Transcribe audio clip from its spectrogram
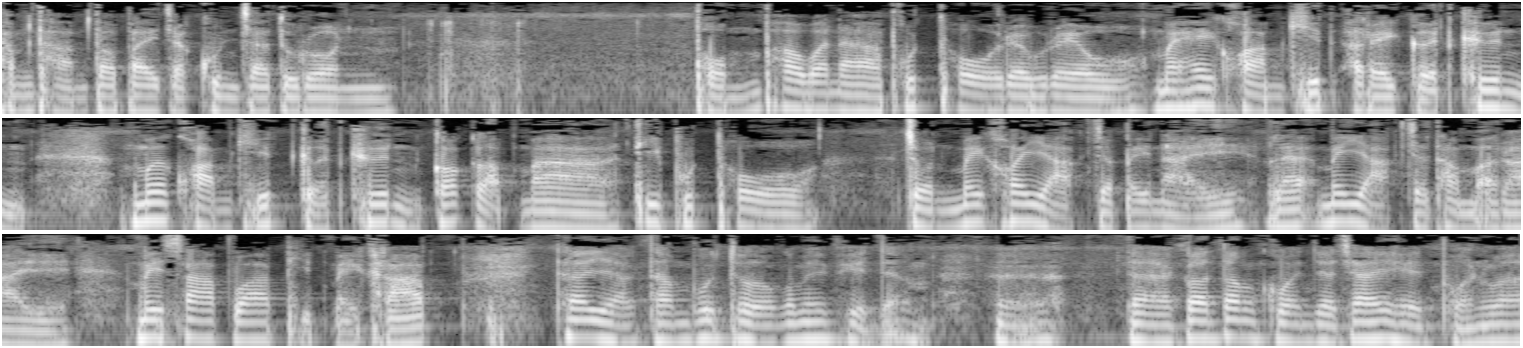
คำถามต่อไปจากคุณจตุรนผมภาวนาพุทโธเร็วๆ ไม่ให้ความคิดอะไรเกิดขึ้น เมื่อความคิดเกิดขึ้นก็กลับมาที่พุทโธ จนไม่ค่อยอยากจะไปไหน และไม่อยากจะทำอะไร ไม่ทราบว่าผิดไหมครับ ถ้าอยากทำพุทโธก็ไม่ผิด แต่ก็ต้องควรจะใช้เหตุผลว่า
